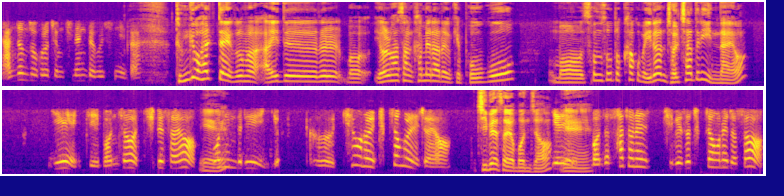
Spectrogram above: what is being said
안정적으로 좀 진행되고 있습니다. 등교할 때 그러면 아이들을 뭐 열화상 카메라를 이렇게 보고 뭐 손 소독하고 뭐 이런 절차들이 있나요? 예, 이제 먼저 집에서요 예. 부모님들이 그 체온을 측정을 해줘요. 집에서요, 먼저. 예, 예, 먼저 사전에 집에서 측정을 해줘서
